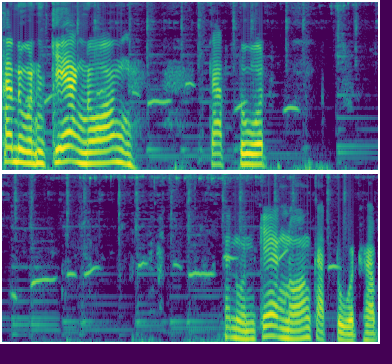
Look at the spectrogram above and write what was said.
ขนุนแกล้งน้อง กัดตูด ขนุนแกล้งน้องกัดตูดครับ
